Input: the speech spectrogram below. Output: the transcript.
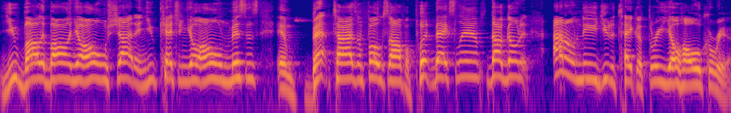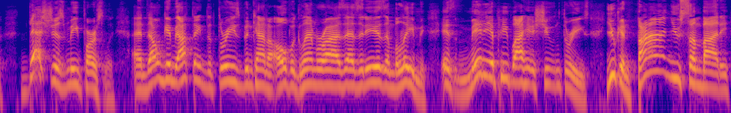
you volleyballing your own shot and you catching your own misses and baptizing folks off of putback slams, doggone it, I don't need you to take a three your whole career. That's just me personally. And don't get me, I think the three's been kind of over glamorized as it is. And believe me, it's many of people out here shooting threes. You can find you somebody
